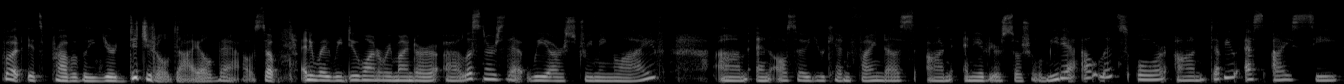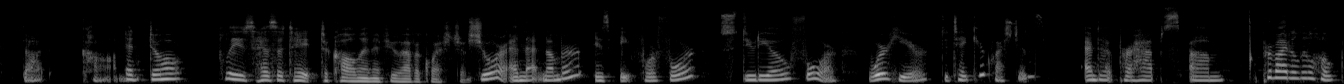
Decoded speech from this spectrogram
but it's probably your digital dial now. So anyway, we do want to remind our uh, listeners that we are streaming live. Um, and also, you can find us on any of your social media outlets or on WSIC.com. And don't please hesitate to call in if you have a question. Sure. And that number is 844 Studio 4. We're here to take your questions and to perhaps um, provide a little hope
